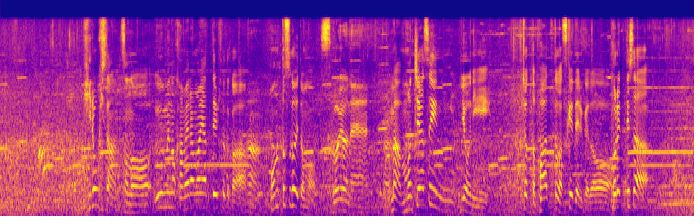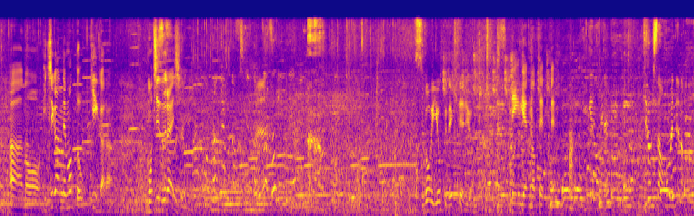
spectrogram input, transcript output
ひろきさんそのウームのカメラマンやってる人とか、ほんとすごいと思う。すごいよね。まあ持ちやすいようにちょっとパーツとかつけてるけどこれってさあの一眼でもっと大きいから持ちづらいし。すごいよくできてるよ。人間の手って。人間の手さんを褒めてんのかな。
